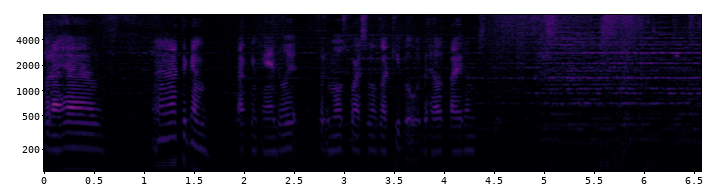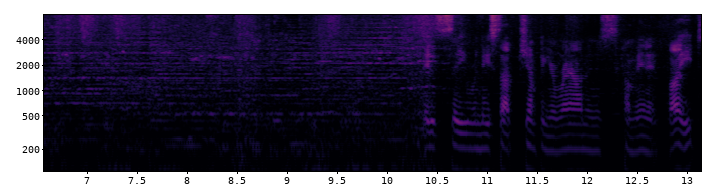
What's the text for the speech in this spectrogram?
But I have, eh, I think I'm, I can handle it for the most part, as long as I keep it with the health items. They say when they stop jumping around and just come in and fight.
